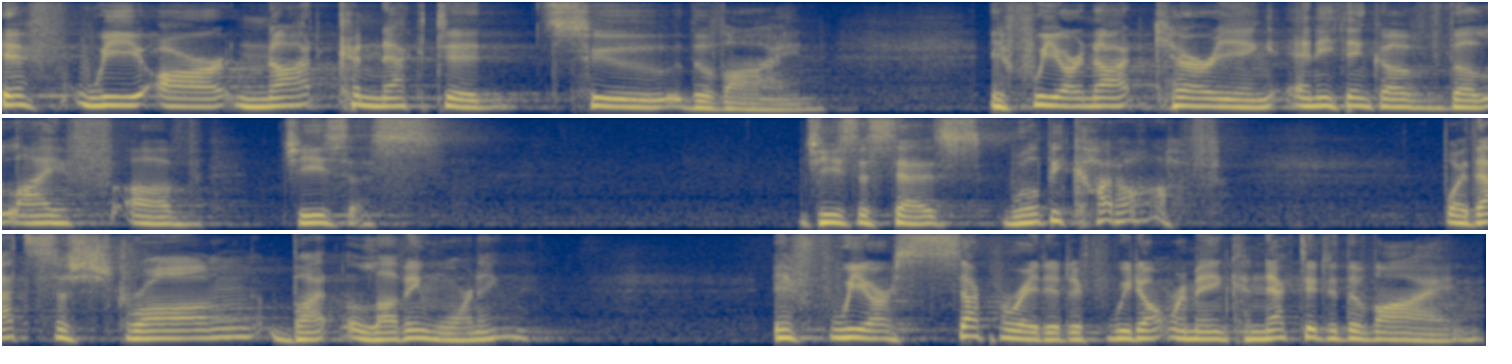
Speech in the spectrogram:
If we are not connected to the vine, if we are not carrying anything of the life of Jesus, Jesus says, we'll be cut off. Boy, that's a strong but loving warning if we are separated, if we don't remain connected to the vine,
